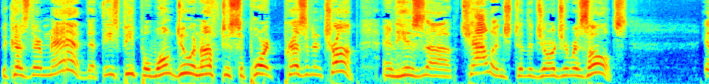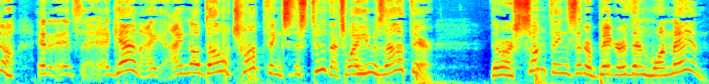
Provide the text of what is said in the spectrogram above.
because they're mad that these people won't do enough to support President Trump and his uh, challenge to the Georgia results you know, it, it's again. I I know Donald Trump thinks this too. That's why he was out there. There are some things that are bigger than one man,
